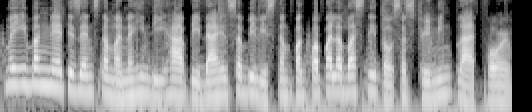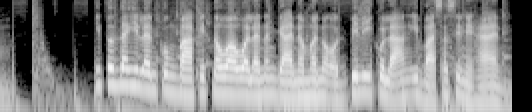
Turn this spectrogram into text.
May ibang netizens naman na hindi happy dahil sa bilis ng pagpapalabas nito sa streaming platform. Ito dahilan kung bakit nawawala ng gana manood pelikula ang iba sa sinehan.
